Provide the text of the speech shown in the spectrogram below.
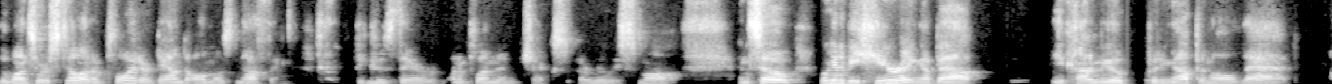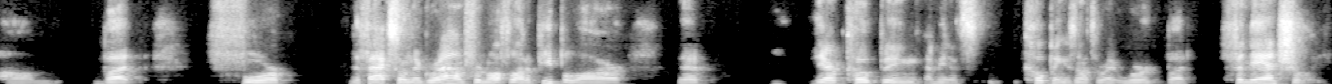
the ones who are still unemployed are down to almost nothing Mm. because their unemployment checks are really small. And so we're going to be hearing about the economy opening up and all that. Um, but for the facts on the ground for an awful lot of people are that they're coping. I mean, it's coping is not the right word, but financially,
